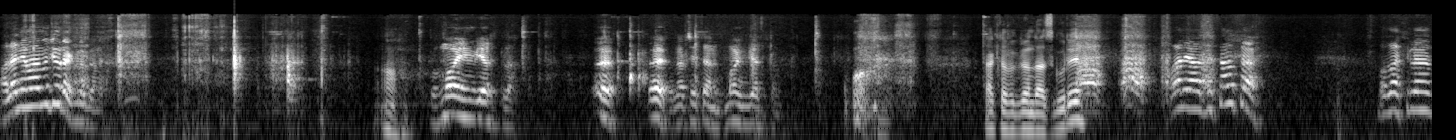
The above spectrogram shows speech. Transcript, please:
Ale nie mamy dziurek robionych. O, W moim wiertle. E, e, raczej ten, w moim wiertle. Tak to wygląda z góry. Panie, a dystansę? Bo za chwilę,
